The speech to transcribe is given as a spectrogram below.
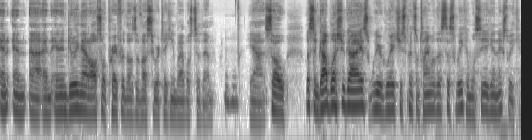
and and, uh, and and in doing that, also pray for those of us who are taking Bibles to them. Yeah. So, listen. God bless you guys. We are glad you spent some time with us this week, and we'll see you again next week.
